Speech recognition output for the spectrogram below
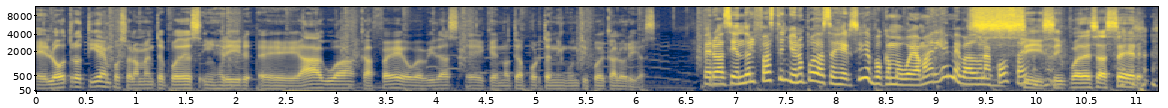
El otro tiempo solamente puedes ingerir eh, agua, café o bebidas eh, que no te aporten ningún tipo de calorías. Pero haciendo el fasting yo no puedo hacer ejercicio porque me voy a marear y me va a dar una cosa. Sí, ¿eh? sí puedes hacer.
